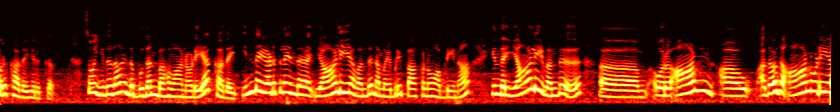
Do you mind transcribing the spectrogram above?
ஒரு கதை இருக்குது ஸோ இதுதான் இந்த புதன் பகவானுடைய கதை. இந்த இடத்துல இந்த யாழியை வந்து நம்ம எப்படி பார்க்கணும் அப்படின்னா இந்த யாழி வந்து ஒரு ஆண் அதாவது ஆணுடைய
